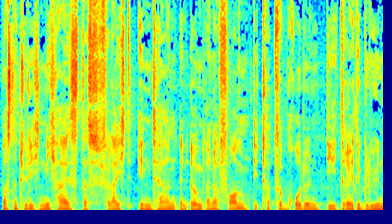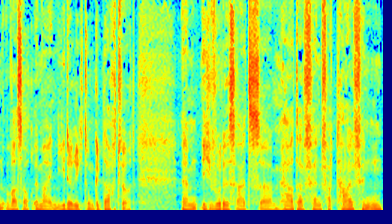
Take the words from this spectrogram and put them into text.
was natürlich nicht heißt, dass vielleicht intern in irgendeiner Form die Töpfe brodeln, die Drähte glühen, was auch immer in jede Richtung gedacht wird. Ähm, ich würde es als ähm, Hertha-Fan fatal finden,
